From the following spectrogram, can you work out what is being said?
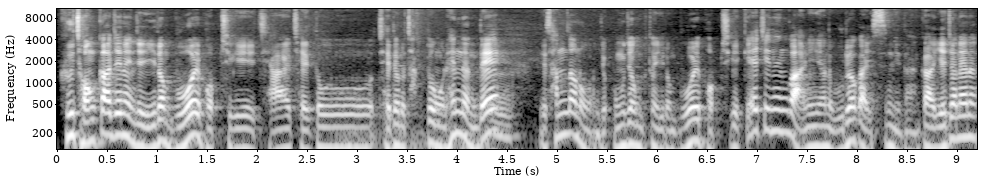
그 전까지는 이제 이런 무어의 법칙이 잘 제도 제대로 작동을 했는데 음. 이제 3나노 이제 공정부터 이런 무어의 법칙이 깨지는 거 아니냐는 우려가 있습니다. 그러니까 예전에는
